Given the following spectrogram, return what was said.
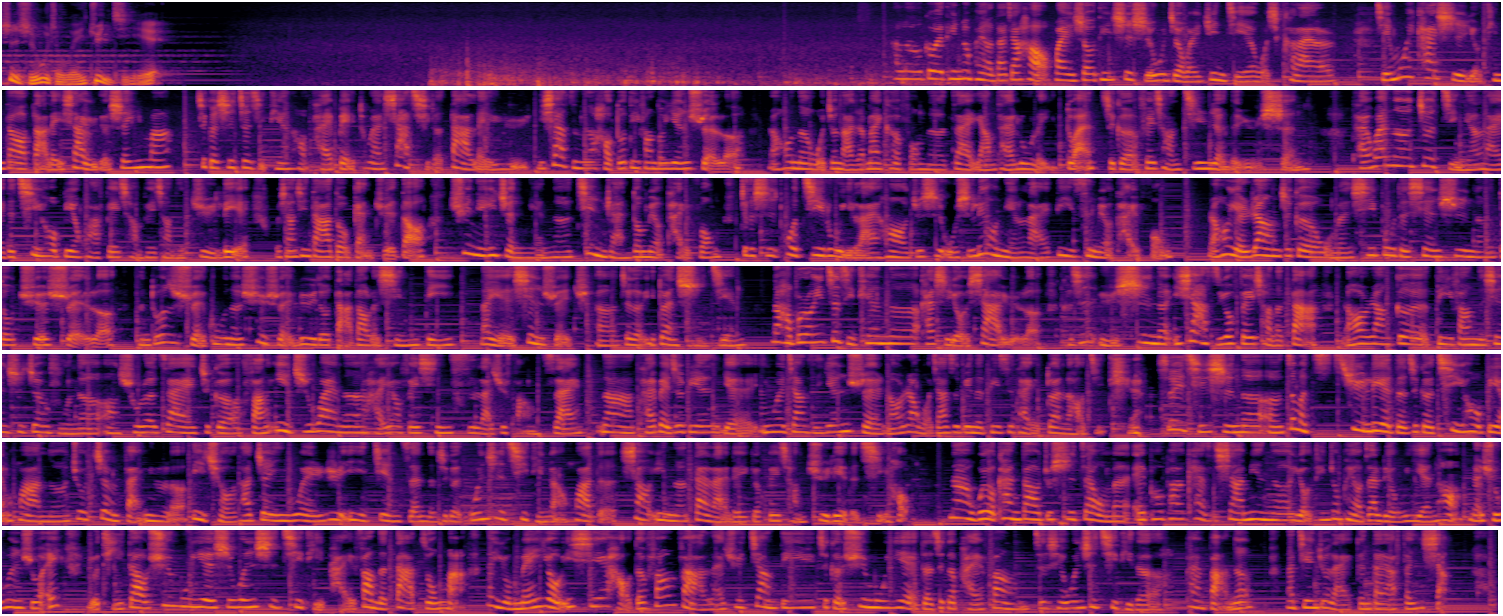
识食物者为俊杰。Hello，各位听众朋友，大家好，欢迎收听《识食物者为俊杰》，我是克莱尔。节目一开始有听到打雷下雨的声音吗？这个是这几天哈，台北突然下起了大雷雨，一下子呢，好多地方都淹水了。然后呢，我就拿着麦克风呢，在阳台录了一段这个非常惊人的雨声。台湾呢，这几年来的气候变化非常非常的剧烈，我相信大家都感觉到，去年一整年呢，竟然都没有台风，这个是破纪录以来哈，就是五十六年来第一次没有台风，然后也让这个我们西部的县市呢都缺水了，很多的水库呢蓄水率都达到了新低，那也限水呃这个一段时间。那好不容易这几天呢，开始有下雨了，可是雨势呢一下子又非常的大，然后让各地方的县市政府呢，嗯，除了在这个防疫之外呢，还要费心思来去防灾。那台北这边也因为这样子淹水，然后让我家这边的第四台也断了好几天。所以其实呢，嗯，这么剧烈的这个气候变化呢，就正反映了地球它正因为日益渐增的这个温室气体暖化的效应呢，带来了一个。非常剧烈的气候。那我有看到，就是在我们 Apple Podcast 下面呢，有听众朋友在留言哈，来询问说，哎，有提到畜牧业是温室气体排放的大宗嘛？那有没有一些好的方法来去降低这个畜牧业的这个排放这些温室气体的办法呢？那今天就来跟大家分享。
